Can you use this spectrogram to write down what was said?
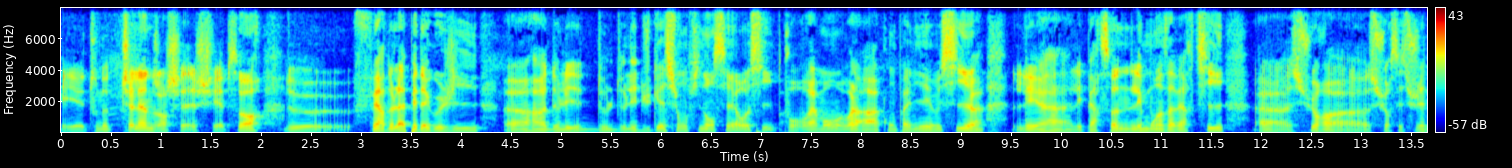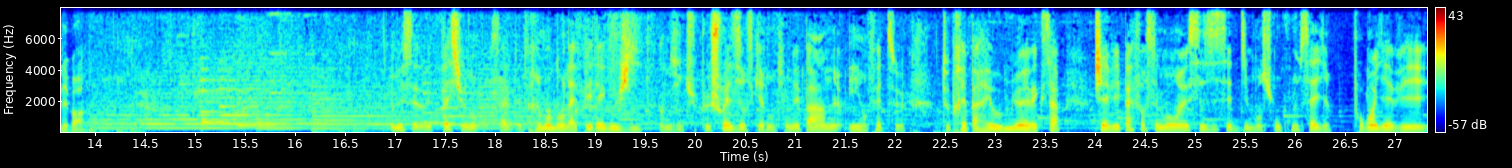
et tout notre challenge hein, chez, chez Epsor, de faire de la pédagogie, euh, de l'éducation financière aussi, pour vraiment voilà, accompagner aussi euh, les, les personnes les moins averties sur, sur ces sujets d'épargne. Mais ça doit être passionnant, ça doit être vraiment dans la pédagogie. En disant, tu peux choisir ce qu'il y a dans ton épargne et en fait euh, te préparer au mieux avec ça. J'avais pas forcément euh, saisi cette dimension conseil. Pour moi, il y avait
